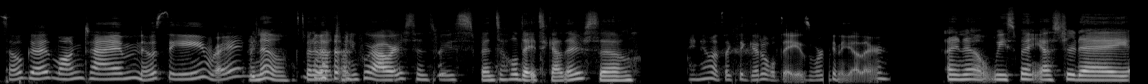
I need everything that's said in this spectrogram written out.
So good. Long time no see, right? I know. It's been about 24 hours since we spent a whole day together. So I know. It's like the good old days working together. I know. We spent yesterday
